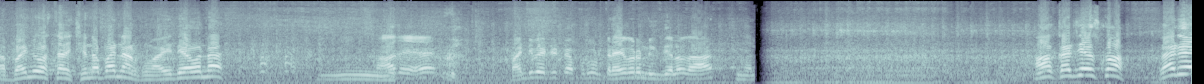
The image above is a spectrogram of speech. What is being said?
ఆ బండి వస్తారు? చిన్న బండి అనుకున్నాం ఇదేమన్నా? అదే బండి పెట్టేటప్పుడు డ్రైవర్ నీకు తెలియదా కట్ చేసుకో. రాణి!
